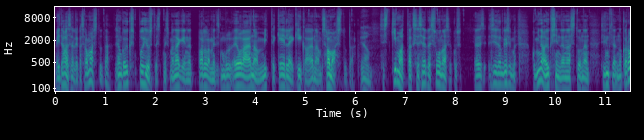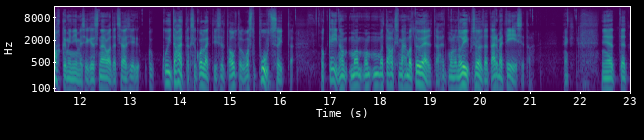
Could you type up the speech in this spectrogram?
me ei taha sellega samastuda, see on ka üks põhjustest, miks ma nägin, et parlamendis mul ei ole enam mitte kellegiga enam samastuda. sest kimatakse selles suunas, kus, ja siis on küsimus, kui mina üksinda ennast tunnen, siis ilmselt on ka rohkem inimesi, kes näevad, et see asi, kui tahetakse kollektiivselt autoga vastu puud sõita, okei okay,, no ma, ma, ma tahaksin vähemalt öelda, et mul on õigus öelda, et ärme tee seda, eks? Nii et, et,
